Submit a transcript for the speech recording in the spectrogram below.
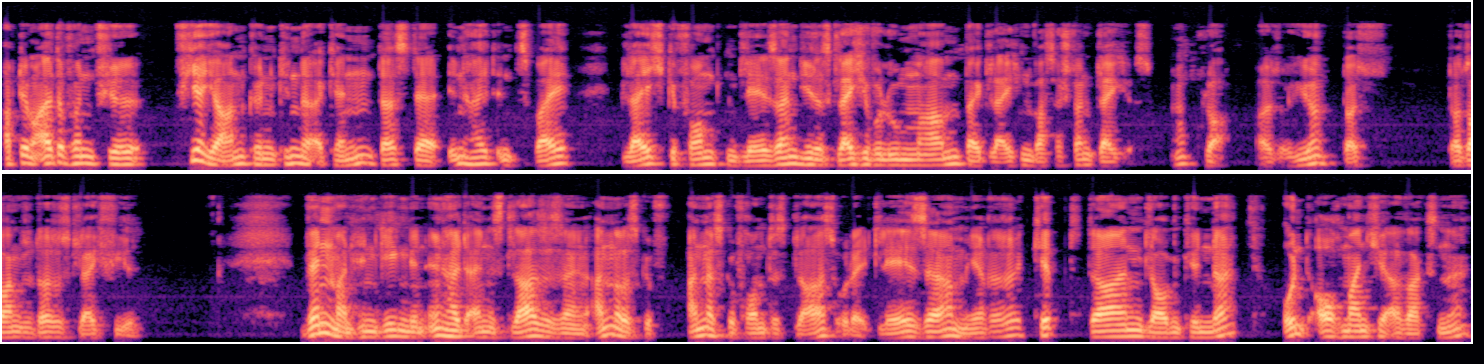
ab dem Alter von vier, vier Jahren können Kinder erkennen, dass der Inhalt in zwei gleich geformten Gläsern, die das gleiche Volumen haben, bei gleichem Wasserstand gleich ist. Ja, klar, also hier, das, da sagen sie, das ist gleich viel. Wenn man hingegen den Inhalt eines Glases in ein anderes, anders geformtes Glas oder Gläser, mehrere, kippt, dann glauben Kinder und auch manche Erwachsene,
